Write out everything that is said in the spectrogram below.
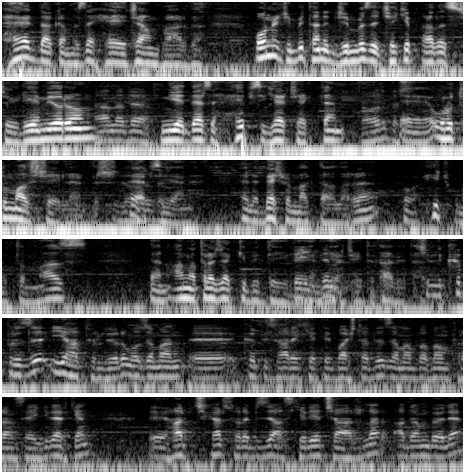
Her dakikamızda heyecan vardı. Onun için bir tane cımbızla çekip arada söyleyemiyorum. Anladım. Niye dersen hepsi gerçekten Doğrudur. e, unutulmaz şeylerdir. Doğrudur. Hepsi yani. Hele Beşparmak Dağları o hiç unutulmaz. Yani anlatılacak gibi değil. Değil, yani değil mi? gerçekten tabii tabii. Şimdi Kıbrıs'ı iyi hatırlıyorum. O zaman e, Kıbrıs hareketi başladığı zaman babam Fransa'ya giderken e, harp çıkar sonra bizi askeriye çağırırlar. Adam böyle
